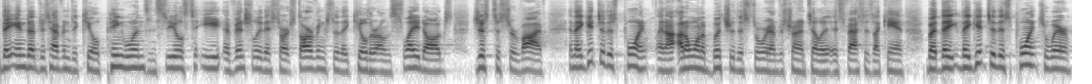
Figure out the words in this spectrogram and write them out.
they end up just having to kill penguins and seals to eat. Eventually, they start starving, so they kill their own sleigh dogs just to survive. And they get to this point, and I, I don't want to butcher this story. I'm just trying to tell it as fast as I can. But they, they get to this point to where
